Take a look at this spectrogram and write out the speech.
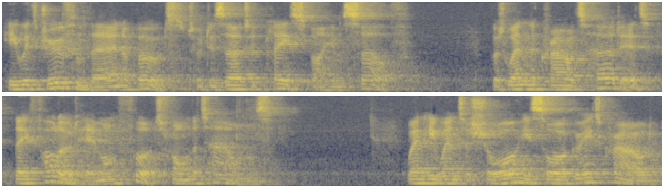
he withdrew from there in a boat to a deserted place by himself. But when the crowds heard it, they followed him on foot from the towns. When he went ashore, he saw a great crowd,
